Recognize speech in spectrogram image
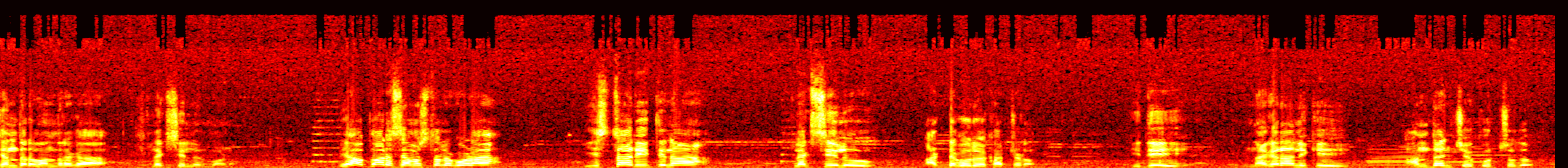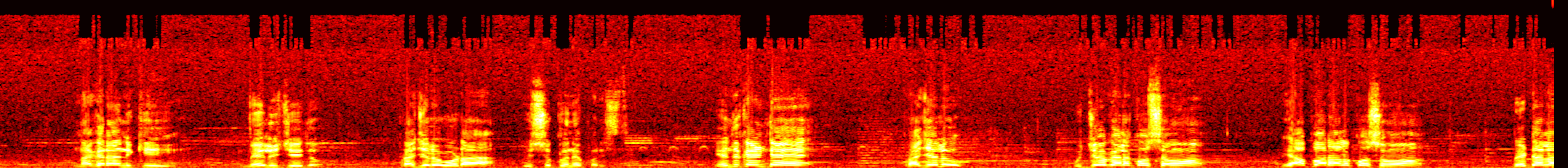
చంద్రవందరగా ఫ్లెక్సీల నిర్మాణం. వ్యాపార సంస్థలు కూడా ఇష్టారీతిన ఫ్లెక్సీలు అడ్డగోలు కట్టడం. ఇది నగరానికి అందం చేకూర్చదు నగరానికి మేలు చేయదు ప్రజలు కూడా విసుక్కునే పరిస్థితి. ఎందుకంటే ప్రజలు ఉద్యోగాల కోసమో వ్యాపారాల కోసము బిడ్డల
